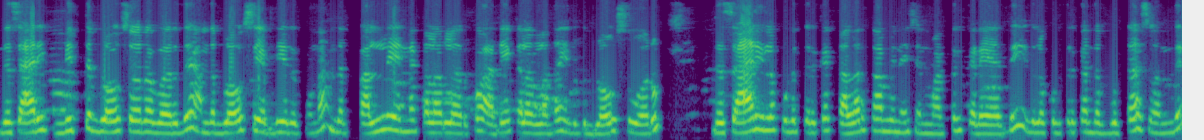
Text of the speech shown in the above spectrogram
இந்த சாரி வித் பிளவுஸோட வருது. அந்த பிளவுஸ் எப்படி இருக்கும்னா அந்த பல்லு என்ன கலர்ல இருக்கோ அதே கலர்ல தான் இதுக்கு பிளவுஸ் வரும். இந்த சாரியில கொடுத்துருக்க கலர் காம்பினேஷன் மட்டும் கிடையாது. இதுல கொடுத்துருக்க அந்த புட்டாஸ் வந்து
